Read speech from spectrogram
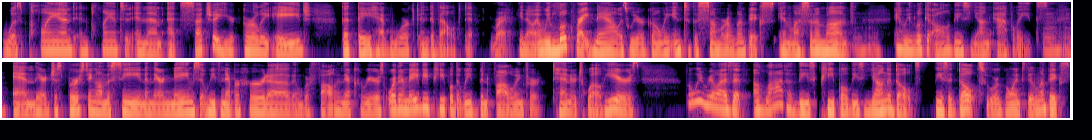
was planned and planted in them at such a year, early age that they have worked and developed it. Right. You know, and we look right now as we are going into the Summer Olympics in less than a month, Mhm. and we look at all of these young athletes Mhm. and they're just bursting on the scene and they're names that we've never heard of and we're following their careers or there may be people that we've been following for 10 or 12 years but we realize that a lot of these people these young adults these adults who are going to the olympics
